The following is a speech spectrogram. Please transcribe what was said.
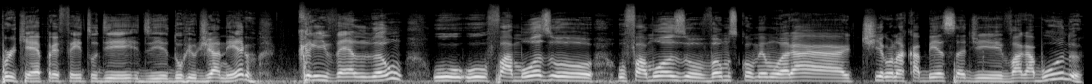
porque é prefeito de, de do Rio de Janeiro, Crivelão, o, o famoso o famoso vamos comemorar tiro na cabeça de vagabundo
